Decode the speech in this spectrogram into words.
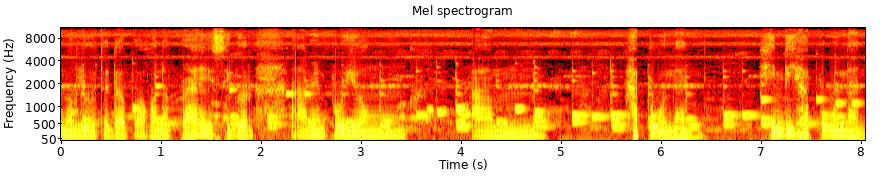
magluto daw po ako ng price. Siguro amin po yung um, hapunan. Hindi hapunan.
